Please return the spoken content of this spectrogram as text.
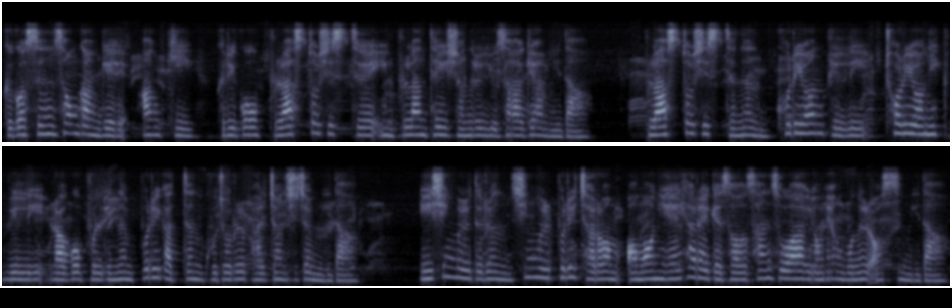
그것은 성관계, 암기, 그리고 블라스토시스트의 임플란테이션을 유사하게 합니다. 블라스토시스트는 코리온 빌리, 토리오닉 빌리라고 불리는 뿌리 같은 구조를 발전 시점입니다. 이 식물들은 식물 뿌리처럼 어머니의 혈액에서 산소와 영양분을 얻습니다.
